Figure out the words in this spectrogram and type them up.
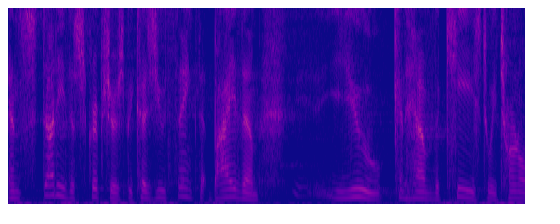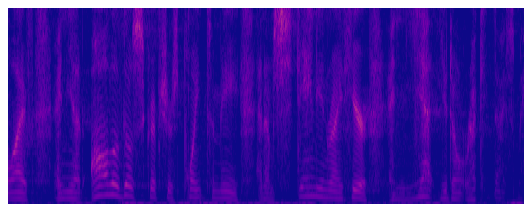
and study the scriptures because you think that by them you can have the keys to eternal life. And yet, all of those scriptures point to me, and I'm standing right here, and yet you don't recognize me.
